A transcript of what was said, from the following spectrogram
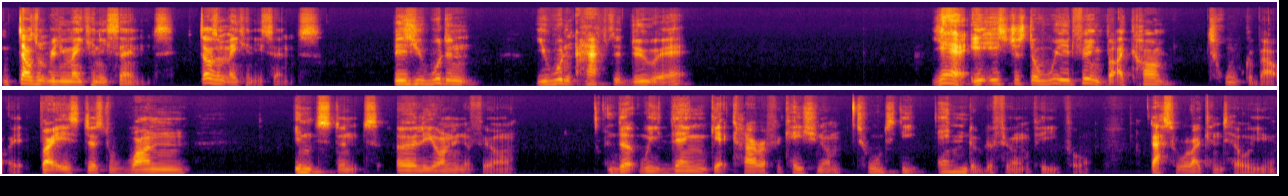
it doesn't really make any sense. It doesn't make any sense because you wouldn't you wouldn't have to do it. Yeah, it, it's just a weird thing, but I can't talk about it. But it's just one instance early on in the film that we then get clarification on towards the end of the film, people. That's all I can tell you.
